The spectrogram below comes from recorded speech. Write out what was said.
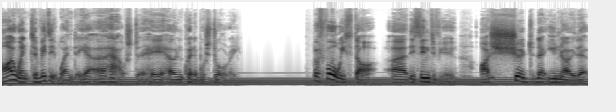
I went to visit Wendy at her house to hear her incredible story. Before we start uh, this interview, I should let you know that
